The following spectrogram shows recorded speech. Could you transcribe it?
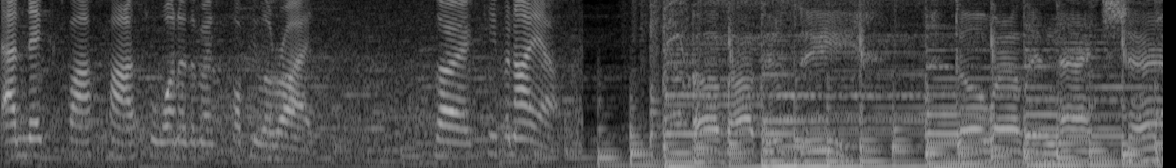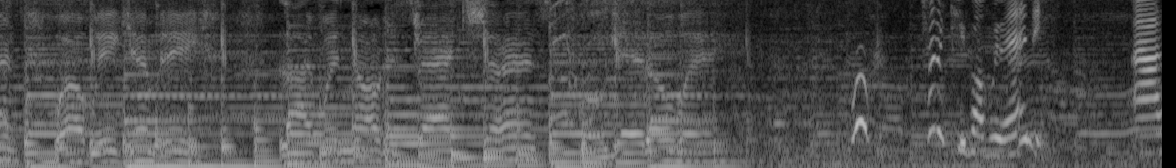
our next fast pass for one of the most popular rides. So keep an eye out. About to see the world in action. What we can be. Life with no distractions. We'll get away. Trying to keep up with Andy. Uh,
